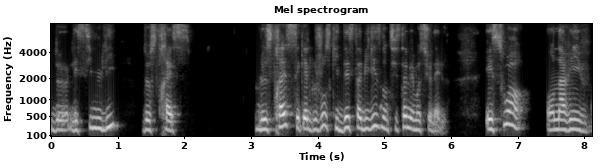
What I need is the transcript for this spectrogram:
les stimuli de stress. Le stress, c'est quelque chose qui déstabilise notre système émotionnel. Et soit on arrive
